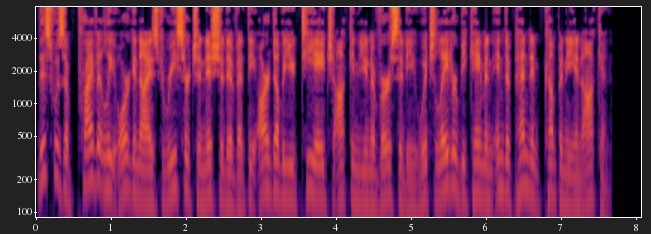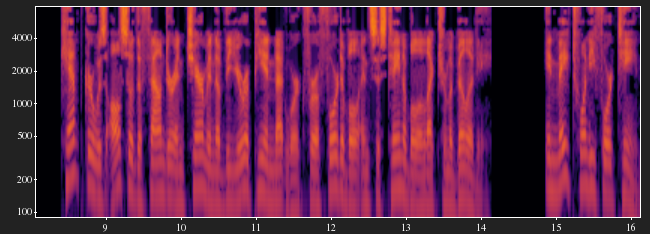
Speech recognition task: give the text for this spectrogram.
This was a privately organized research initiative at the RWTH Aachen University which later became an independent company in Aachen. Kampker was also the founder and chairman of the European Network for Affordable and Sustainable Electromobility. In May 2014,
